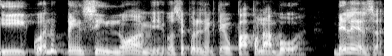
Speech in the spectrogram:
e quando pensa em nome, você, por exemplo, tem o Papo na Boa. Beleza.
